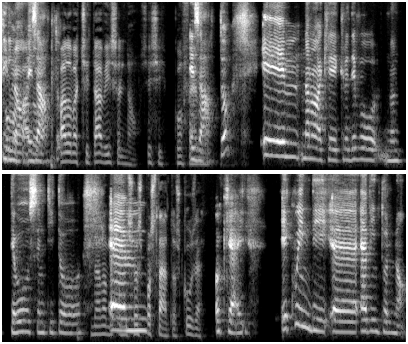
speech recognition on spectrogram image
Il no, Padova, esatto. Padova città vinse il no, sì sì, confermo. Esatto. E, ehm, no, no, è che credevo, non ti avevo sentito... No, no, ehm, mi sono ehm, spostato, scusa. Ok, e quindi eh, ha vinto il no.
